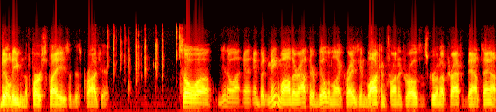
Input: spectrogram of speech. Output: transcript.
build even the first phase of this project. So uh, you know, and, and, but meanwhile they're out there building like crazy and blocking frontage roads and screwing up traffic downtown.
